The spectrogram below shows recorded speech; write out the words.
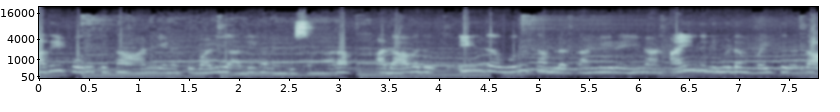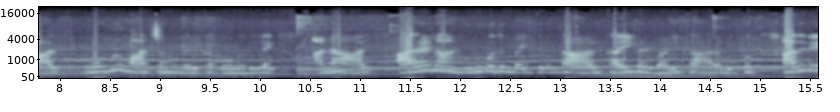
அதை பொறுத்து தான் எனக்கு வலி அதிகம் என்று சொன்னாராம். அதாவது இந்த ஒரு டம்ளர் தண்ணீரை நான் ஐந்து நிமிடம் வைத்திருந்தால் ஒரு மாற்றமும் இருக்க போவதில்லை. ஆனால் அரை நாள் முழுவதும் வைத்திருந்தால் கைகள் வலிக்க ஆரம்பிக்கும். அதுவே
